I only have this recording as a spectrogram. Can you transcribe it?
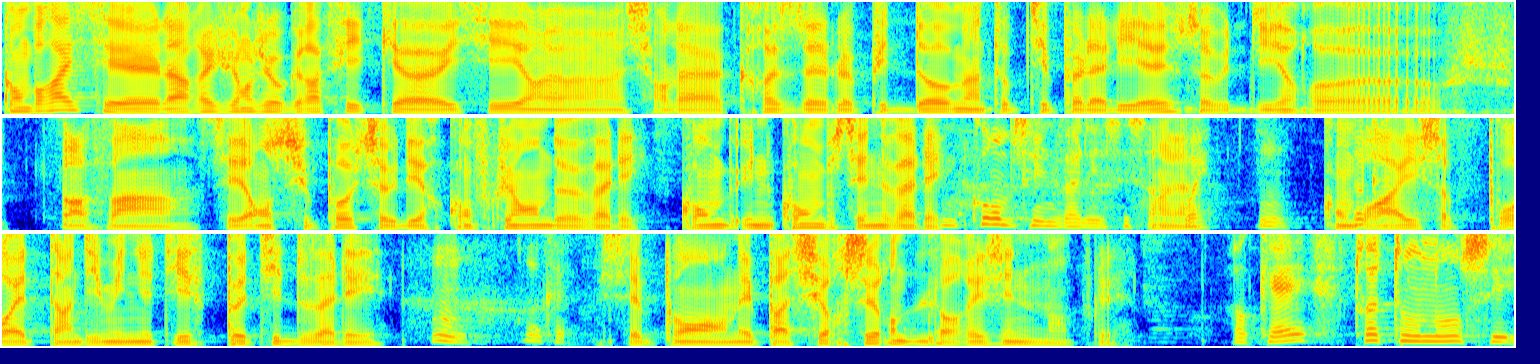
Combrailles, c'est la région géographique euh, ici, euh, sur la Creuse et le Puy-de-Dôme, un tout petit peu l'Allier. Ça veut dire, euh, enfin, c'est, on suppose, ça veut dire confluent de vallée. Combe, une combe, c'est une vallée. Une combe, c'est une vallée, c'est ça Voilà. Ouais. Combraille, ça pourrait être un diminutif petite vallée. Ok. C'est bon, on n'est pas sûr sûr de l'origine non plus. Ok. Toi, ton nom, c'est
